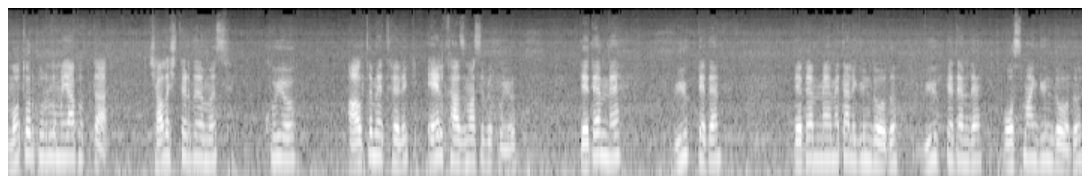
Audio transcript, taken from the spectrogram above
motor kurulumu yapıp da çalıştırdığımız kuyu 6 metrelik el kazması bir kuyu. Dedem ve büyük dedem dedem Mehmet Ali Gündoğdu, büyük dedem de Osman Gündoğdu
